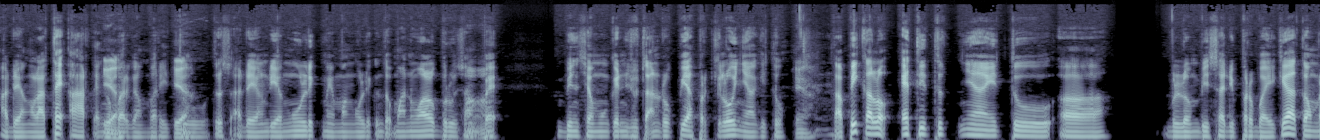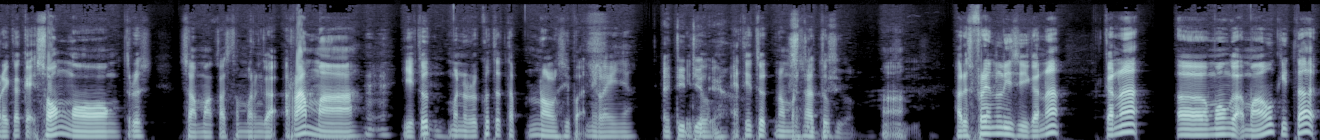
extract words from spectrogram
Ada yang latte art, yang Iya. gambar-gambar itu. Terus ada yang dia ngulik memang ngulik untuk manual brew sampai bins yang mungkin jutaan rupiah per kilonya gitu. Iya. Tapi kalau attitude-nya itu eh, belum bisa diperbaiki atau mereka kayak songong, terus sama customer nggak ramah, itu Mm. menurutku tetap nol sih pak nilainya. Attitude itu ya. attitude nomor satu sih. Ha-ha. harus friendly sih karena karena eh, mau nggak mau kita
